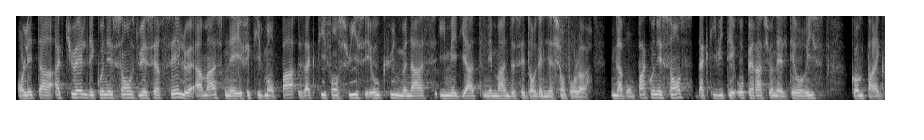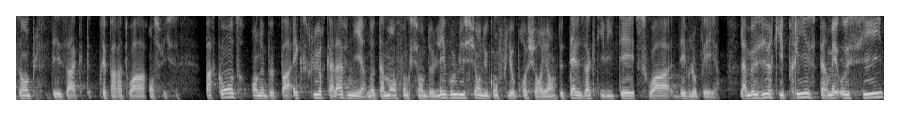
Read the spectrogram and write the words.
En l'état actuel des connaissances du SRC, le Hamas n'est effectivement pas actif en Suisse et aucune menace immédiate n'émane de cette organisation pour l'heure. Nous n'avons pas connaissance d'activités opérationnelles terroristes comme par exemple des actes préparatoires en Suisse. Par contre, on ne peut pas exclure qu'à l'avenir, notamment en fonction de l'évolution du conflit au Proche-Orient, de telles activités soient développées. La mesure qui est prise permet aussi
